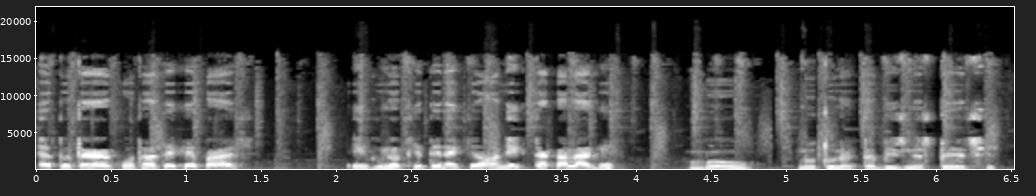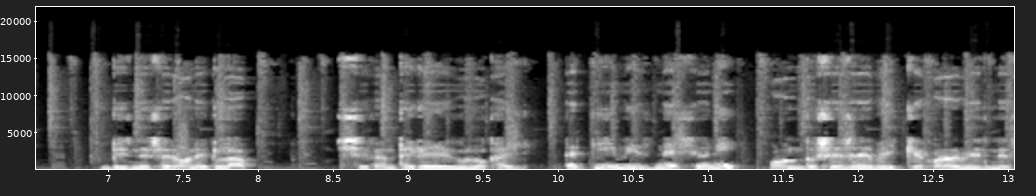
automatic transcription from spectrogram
এত টাকা কোথা থেকে পাস? এগুলো খেতে নাকি অনেক টাকা লাগে? বউ নতুন একটা বিজনেস পেয়েছি। বিজনেসের অনেক লাভ। সেখান থেকেই এগুলো খাই। তা কি বিজনেস শুনি? অন্ধ সেজে ভিক্ষে করার বিজনেস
